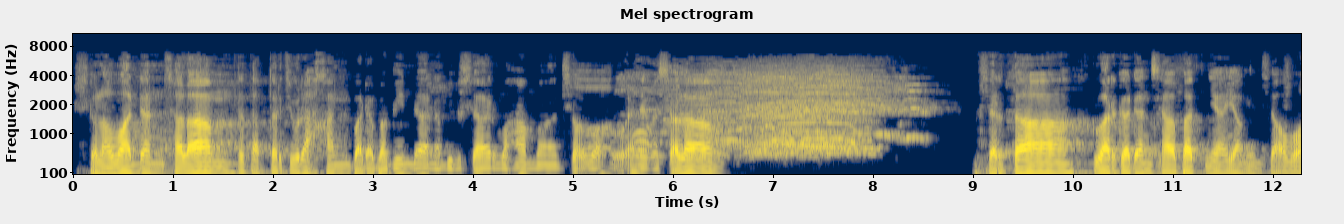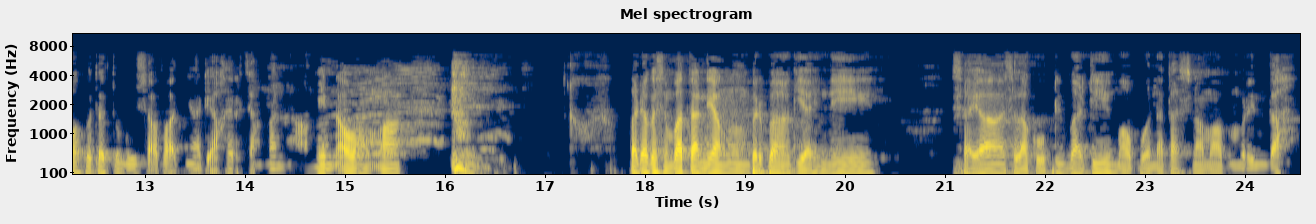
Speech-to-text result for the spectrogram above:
Salawat dan salam tetap tercurahkan pada baginda Nabi besar Muhammad Shallallahu Alaihi Wasallam beserta keluarga dan sahabatnya yang insya Allah kita tunggu syafaatnya di akhir zaman. Amin Allahumma. Pada kesempatan yang berbahagia ini, saya selaku pribadi maupun atas nama pemerintah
